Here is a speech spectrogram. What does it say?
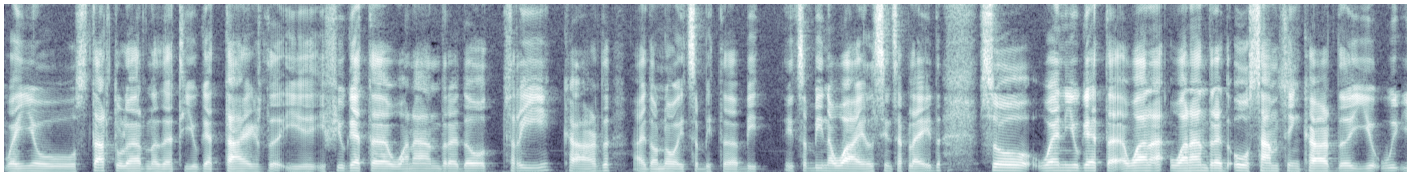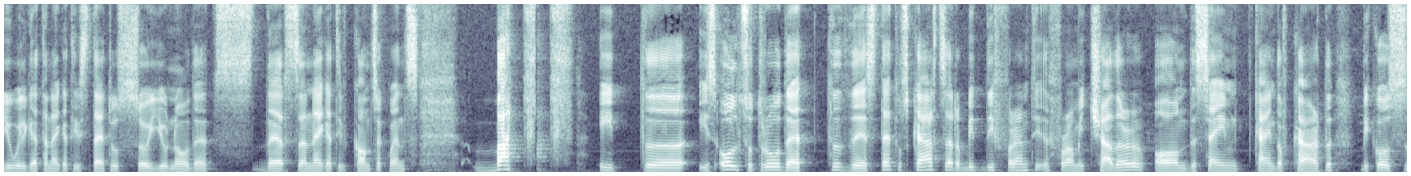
when you start to learn that you get tired if you get a 103 card i don't know it's a bit a bit it's been a while since i played so when you get a one, 100 or something card you you will get a negative status so you know that there's a negative consequence. But it uh, is also true that the status cards are a bit different from each other on the same kind of card because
